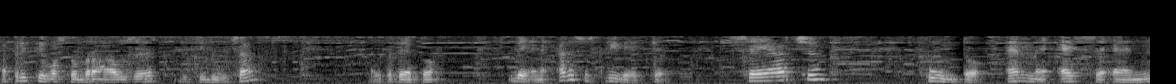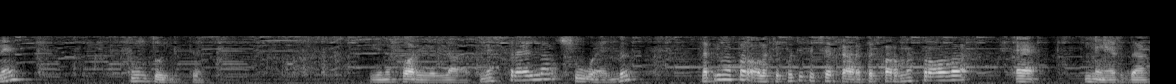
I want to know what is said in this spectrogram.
aprite il vostro browser di fiducia, avete aperto? Bene, adesso scrivete search.msn.it viene fuori la finestrella su web la prima parola che potete cercare per fare una prova è merda.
